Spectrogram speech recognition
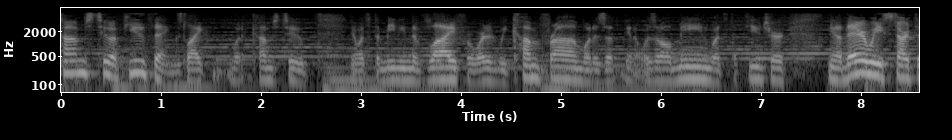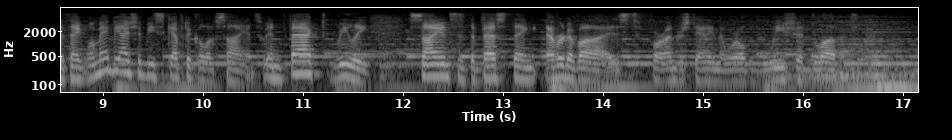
comes to a few things, like when it comes to, you know, what's the meaning of life, or where did we come from? What does it, you know, what does it all mean? What's the future? You know, there we start to think, well, maybe I should be skeptical of science. In fact, really, science is the best thing ever devised for understanding the world. We should love it.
